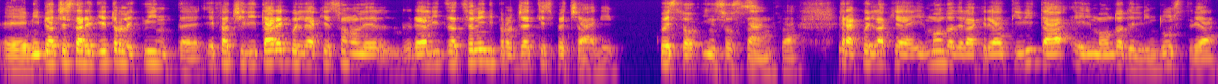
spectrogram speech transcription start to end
Eh, mi piace stare dietro le quinte e facilitare quelle che sono le realizzazioni di progetti speciali. Questo in sostanza, tra quella che è il mondo della creatività e il mondo dell'industria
